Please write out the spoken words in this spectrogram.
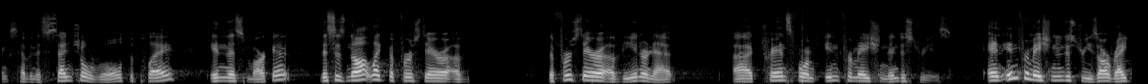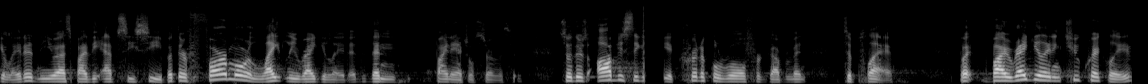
banks have an essential role to play in this market this is not like the first era of the first era of the internet uh, transformed information industries And information industries are regulated in the US by the FCC, but they're far more lightly regulated than financial services. So there's obviously going to be a critical role for government to play. But by regulating too quickly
